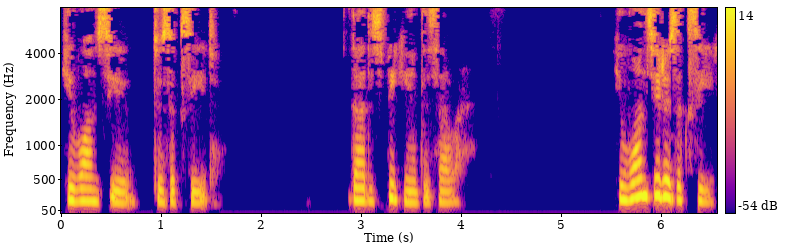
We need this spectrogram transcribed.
he wants you to succeed. God is speaking at this hour. He wants you to succeed.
